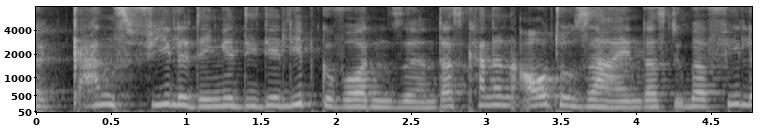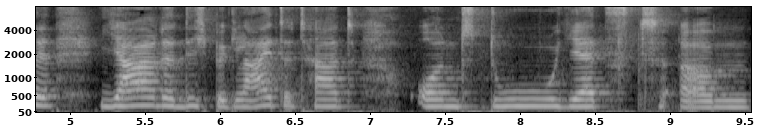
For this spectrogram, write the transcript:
ganz viele Dinge, die dir lieb geworden sind. Das kann ein Auto sein, das über viele Jahre dich begleitet hat und du jetzt, ähm,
